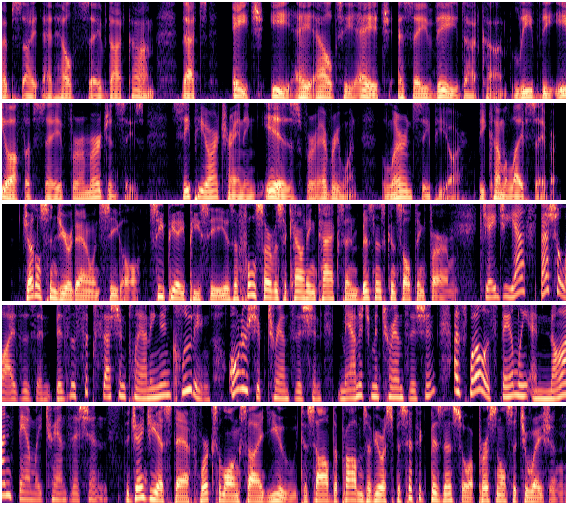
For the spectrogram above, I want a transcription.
at healthsave.com. That's H E A L T H S A V dot com. Leave the E off of save for emergencies. CPR training is for everyone. Learn CPR. Become a lifesaver. Judelson, Giordano, and Siegel, CPA PC, is a full service accounting, tax, and business consulting firm. JGS specializes in business succession planning, including ownership transition, management transition, as well as family and non family transitions. The JGS staff works alongside you to solve the problems of your specific business or personal situation.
